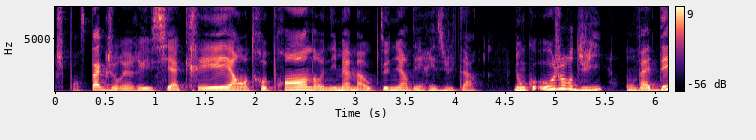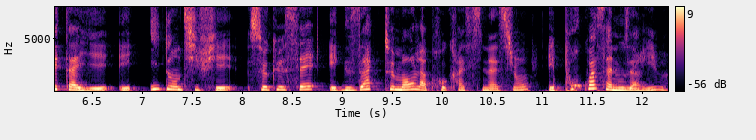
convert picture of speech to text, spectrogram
je pense pas que j'aurais réussi à créer, à entreprendre, ni même à obtenir des résultats. Donc aujourd'hui, on va détailler et identifier ce que c'est exactement la procrastination et pourquoi ça nous arrive.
